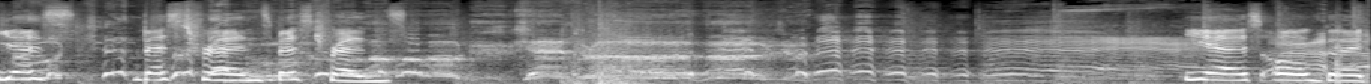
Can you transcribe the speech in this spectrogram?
yes, yes. best friends, best friends. Yes, oh good.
